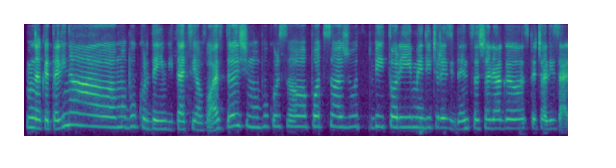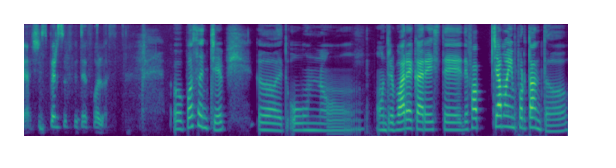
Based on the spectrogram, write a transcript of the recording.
Bună, Cătălina! Mă bucur de invitația voastră și mă bucur să pot să ajut viitorii medici rezidenți să-și aleagă specializarea și sper să fiu de folos. Poți să începi uh, un, uh, o întrebare care este, de fapt, cea mai importantă.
